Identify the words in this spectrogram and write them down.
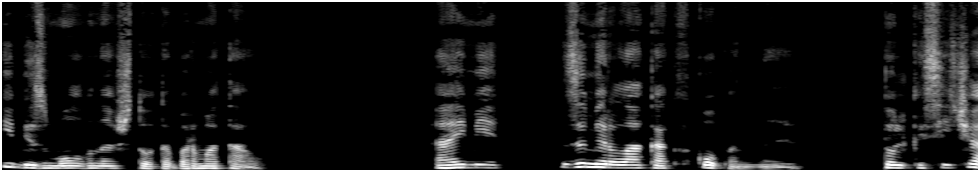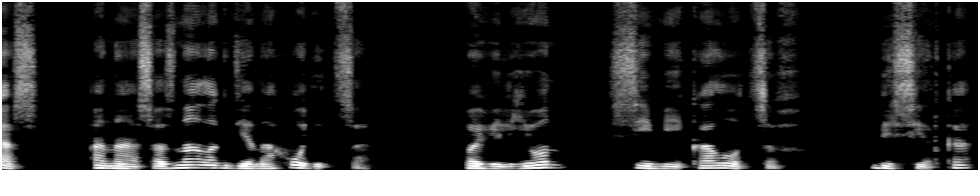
и безмолвно что-то бормотал. Айми замерла как вкопанная. Только сейчас она осознала, где находится. Павильон семи колодцев. Беседка,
